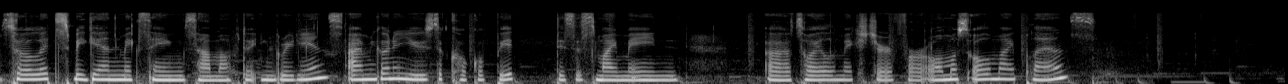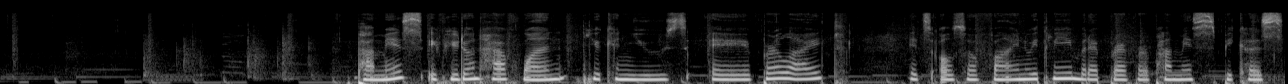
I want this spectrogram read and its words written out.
So let's begin mixing some of the ingredients. I'm gonna use the coco peat. This is my main uh, soil mixture for almost all my plants. Pumice, if you don't have one, you can use a perlite. It's also fine with me, but I prefer pumice because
